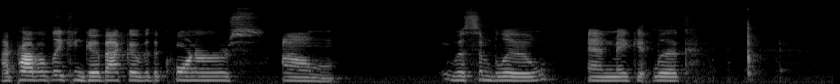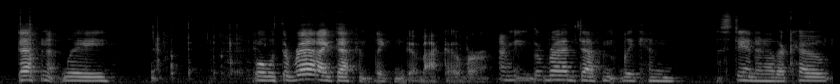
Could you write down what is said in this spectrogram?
I probably can go back over the corners um, with some blue and make it look definitely Well, with the red, I definitely can go back over. I mean, the red definitely can stand another coat.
